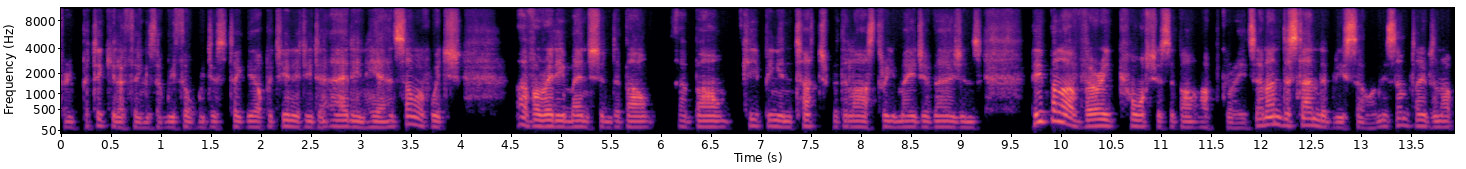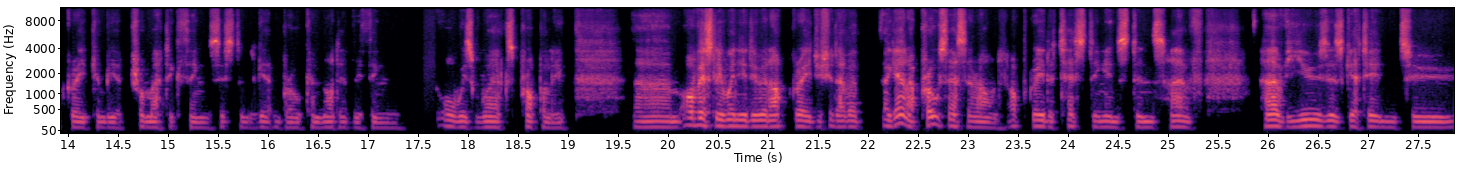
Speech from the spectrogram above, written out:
very particular things that we thought we'd just take the opportunity to add in here, and some of which I've already mentioned about about keeping in touch with the last three major versions. People are very cautious about upgrades, and understandably so. I mean, sometimes an upgrade can be a traumatic thing. Systems get broken. Not everything always works properly. Um, obviously, when you do an upgrade, you should have a again a process around it. Upgrade a testing instance, have have users get in to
